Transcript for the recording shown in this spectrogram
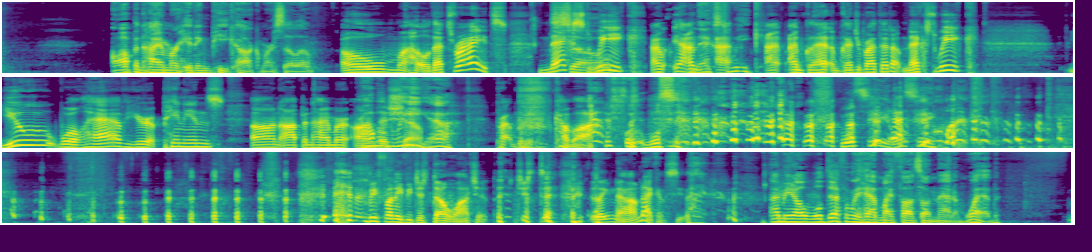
Oppenheimer hitting Peacock, Marcelo. Oh my! Oh, that's right. Next So, week, I'm, yeah, I'm- next I- week. I, I'm glad. I'm glad you brought that up. Next week, you will have your opinions on Oppenheimer on Probably, this show. yeah. Pro- pff, come on. We'll, we'll see. we'll see. We'll see. It'd be funny if you just don't watch it. just like, no, I'm not going to see that. I mean, I'll, we'll definitely have my thoughts on Madame Web.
